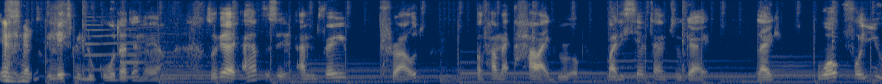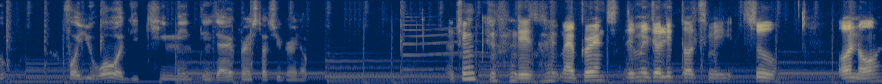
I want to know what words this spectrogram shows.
It makes me look older than I am. So, guy, I have to say, I'm very proud of how my how I grew up. But at the same time, too, guy, like, what for you? For you, what were the key main things that your parents taught you growing up? I think this, my parents they majorly taught me to honor,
